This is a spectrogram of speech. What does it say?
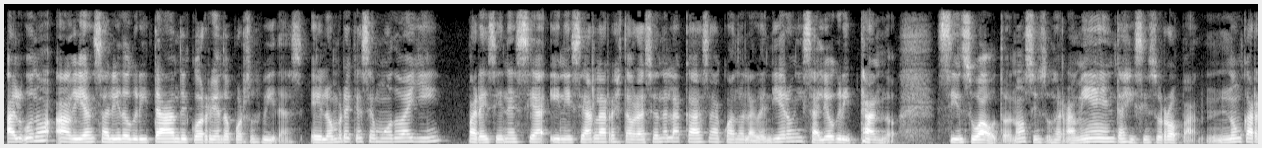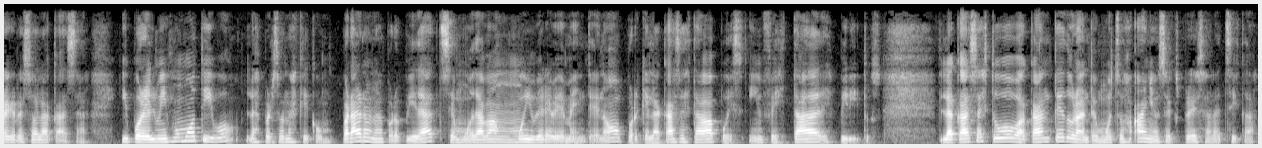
Algunos habían salido gritando y corriendo por sus vidas. El hombre que se mudó allí parecía iniciar, la restauración de la casa cuando la vendieron y salió gritando, sin su auto, ¿no? sin sus herramientas y sin su ropa. Nunca regresó a la casa. Y por el mismo motivo, las personas que compraron la propiedad se mudaban muy brevemente, ¿no? Porque la casa estaba pues infestada de espíritus. La casa estuvo vacante durante muchos años, expresa la chica.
